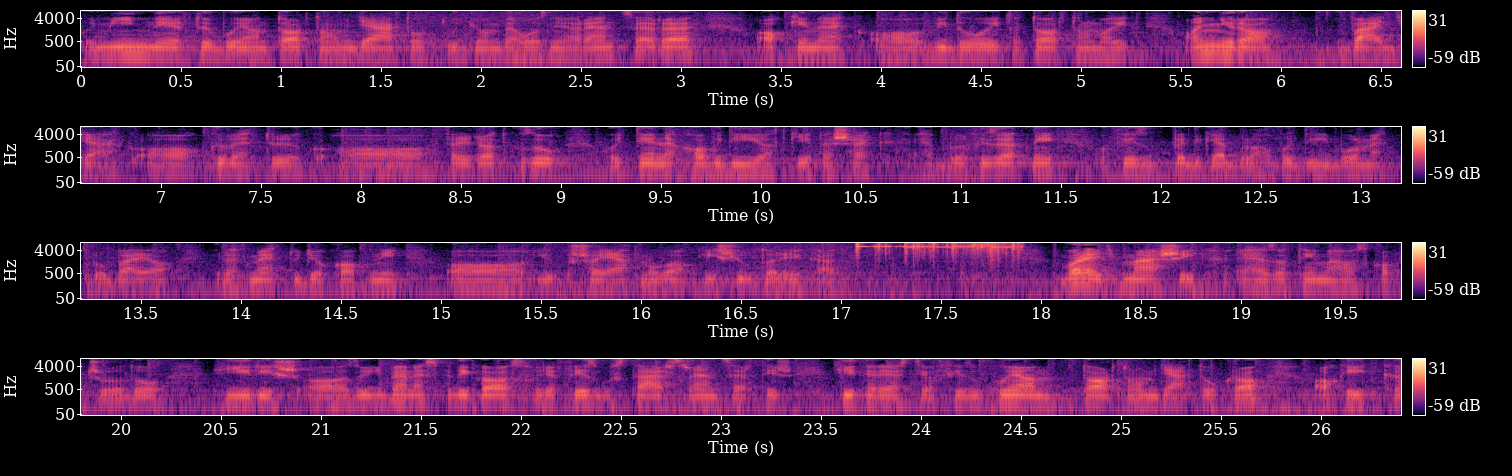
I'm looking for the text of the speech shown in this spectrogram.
hogy minél több olyan tartalomgyártót tudjon behozni a rendszerre, akinek a videóit, a tartalmait annyira vágyják a követők, a feliratkozók, hogy tényleg havidíjat képesek ebből fizetni, a Facebook pedig ebből a havidíjból megpróbálja, illetve meg tudja kapni a saját maga kis jutalékát. Van egy másik ehhez a témához kapcsolódó hír is az ügyben, ez pedig az, hogy a Facebook Stars rendszert is kiterjeszti a Facebook olyan tartalomgyártókra, akik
